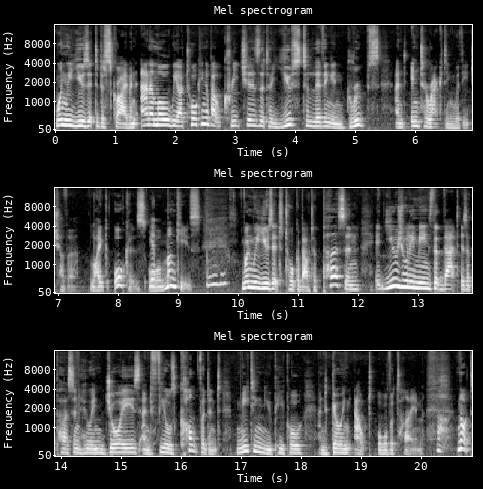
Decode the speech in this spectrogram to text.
When we use it to describe an animal, we are talking about creatures that are used to living in groups and interacting with each other, like orcas or monkeys. Mm-hmm. When we use it to talk about a person, it usually means that that is a person who enjoys and feels confident meeting new people and going out all the time. Ah. Not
